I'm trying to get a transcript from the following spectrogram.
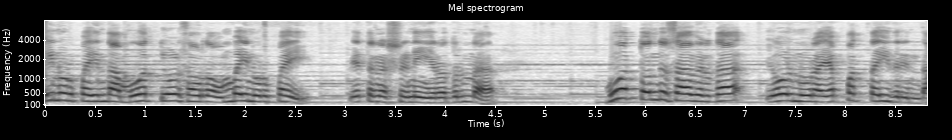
ಐನೂರು ರೂಪಾಯಿಯಿಂದ ಮೂವತ್ತೇಳು ಸಾವಿರದ ಒಂಬೈನೂರು ರೂಪಾಯಿ ವೇತನ ಶ್ರೇಣಿ ಇರೋದ್ರನ್ನ ಮೂವತ್ತೊಂದು ಸಾವಿರದ ಏಳ್ನೂರ ಎಪ್ಪತ್ತೈದರಿಂದ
